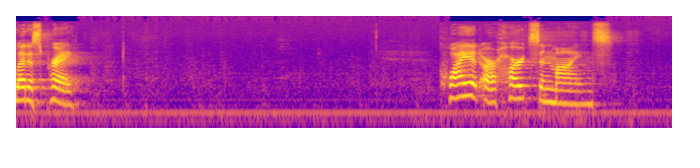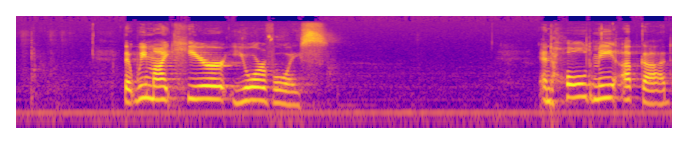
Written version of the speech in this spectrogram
Let us pray. Quiet our hearts and minds that we might hear your voice. And hold me up, God,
